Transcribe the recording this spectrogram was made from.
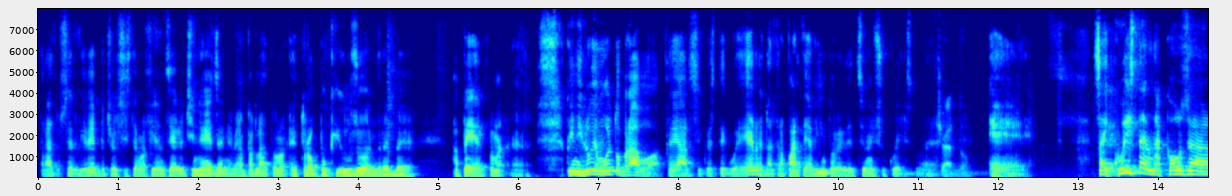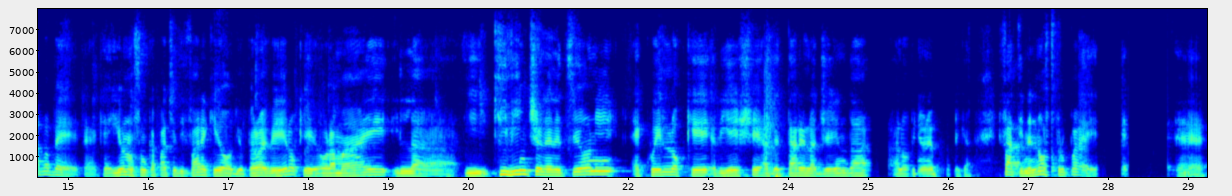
tra l'altro servirebbe, cioè il sistema finanziario cinese, ne abbiamo parlato, no? è troppo chiuso, andrebbe aperto. Ma, eh. Quindi lui è molto bravo a crearsi queste guerre, d'altra parte ha vinto le elezioni su questo. eh. Certo. Eh, sai, questa è una cosa, vabbè, cioè, che io non sono capace di fare, che odio, però è vero che oramai il- i- chi vince le elezioni è quello che riesce a dettare l'agenda all'opinione pubblica. Infatti nel nostro paese, eh,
